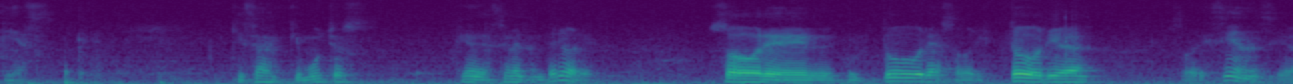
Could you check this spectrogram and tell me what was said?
sí es, quizás que muchos generaciones anteriores, sobre cultura, sobre historia, sobre ciencia,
